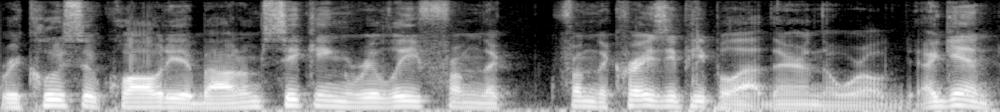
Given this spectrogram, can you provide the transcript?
reclusive quality about them, seeking relief from the from the crazy people out there in the world. Again,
